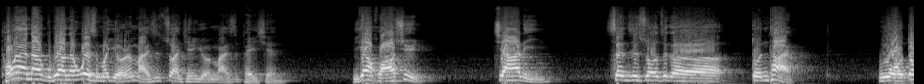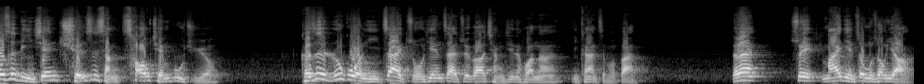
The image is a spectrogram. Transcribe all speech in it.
同样的股票呢，为什么有人买是赚钱，有人买是赔钱？你看华讯、嘉麟，甚至说这个敦泰，我都是领先全市场超前布局哦。可是如果你在昨天在最高抢进的话呢，你看怎么办？对不对？所以买点重不重要？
